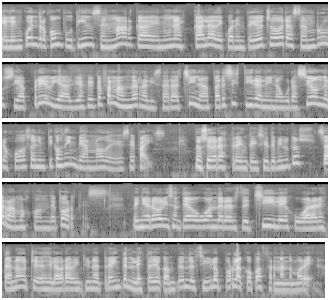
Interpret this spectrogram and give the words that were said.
El encuentro con Putin se enmarca en una escala de 48 horas en Rusia previa al viaje que Fernández realizará a China para asistir a la inauguración de los Juegos Olímpicos de Invierno de ese país. 12 horas 37 minutos. Cerramos con deportes. Peñarol y Santiago Wanderers de Chile jugarán esta noche desde la hora 21.30 en el Estadio Campeón del Siglo por la Copa Fernando Morena.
